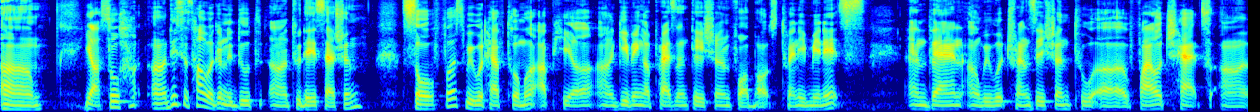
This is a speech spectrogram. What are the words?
Um, yeah, so uh, this is how we're going to do uh, today's session. So first, we would have Tomer up here uh, giving a presentation for about 20 minutes. And then uh, we would transition to a file chat uh,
